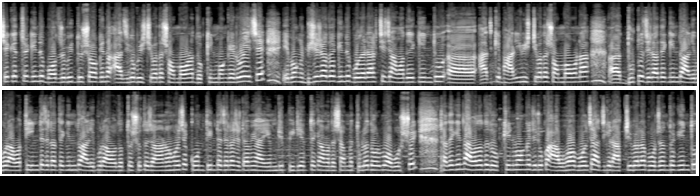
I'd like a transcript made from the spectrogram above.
সেক্ষেত্রে কিন্তু বজ্রবিদ্যুৎ সহ কিন্তু আজকেও বৃষ্টিপাতের সম্ভাবনা দক্ষিণবঙ্গে রয়েছে এবং বিশেষত কিন্তু বলে রাখছি যে আমাদের কিন্তু আজকে ভারী বৃষ্টিপাতের সম্ভাবনা দুটো জেলাতে কিন্তু আলিপুর আবার, তিনটে জেলাতে কিন্তু আলিপুর দপ্তর সূত্রে জানানো হয়েছে, কোন তিনটে জেলা সেটা আমি আইএমডি পিডিএফ থেকে আমাদের সামনে তুলে ধরবো অবশ্যই। সাথে কিন্তু আপাতত দক্ষিণবঙ্গে যেটুকু আবহাওয়া বলছে, আজকে রাত্রিবেলা পর্যন্ত কিন্তু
